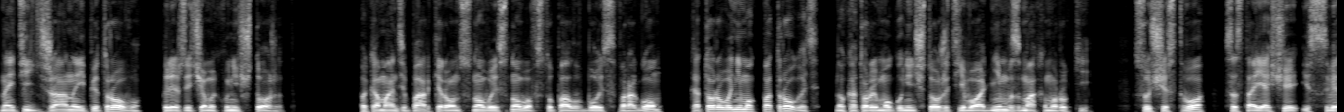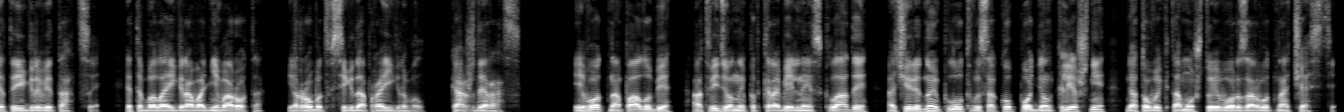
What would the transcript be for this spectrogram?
найти Джана и Петрову, прежде чем их уничтожат. По команде Паркера он снова и снова вступал в бой с врагом, которого не мог потрогать, но который мог уничтожить его одним взмахом руки. Существо, состоящее из света и гравитации. Это была игра в одни ворота, и робот всегда проигрывал. Каждый раз. И вот на палубе, отведенной под корабельные склады, очередной плут высоко поднял клешни, готовый к тому, что его разорвут на части.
